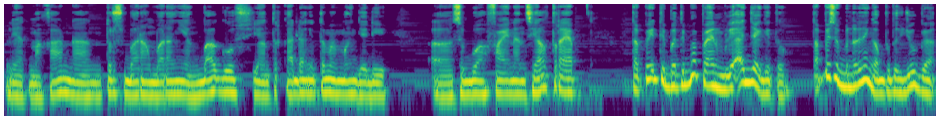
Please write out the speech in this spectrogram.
lihat makanan, terus barang-barang yang bagus yang terkadang itu memang jadi uh, sebuah financial trap. Tapi tiba-tiba pengen beli aja gitu. Tapi sebenarnya nggak butuh juga.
